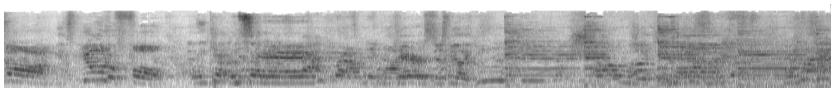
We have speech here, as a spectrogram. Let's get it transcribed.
song. It's beautiful. We. Who cares? Just be like. Oh, look at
